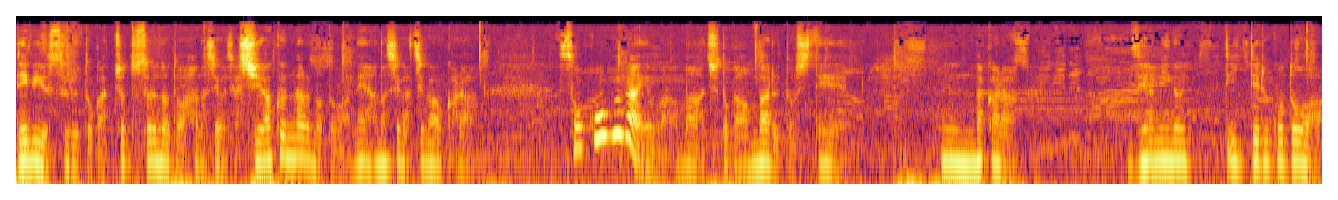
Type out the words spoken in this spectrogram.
デビューするとかちょっとそういうのとは話が違う。主役になるのとはね話が違うから。そこぐらいはまあちょっと頑張るとして。うんだから世阿弥の言ってることは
